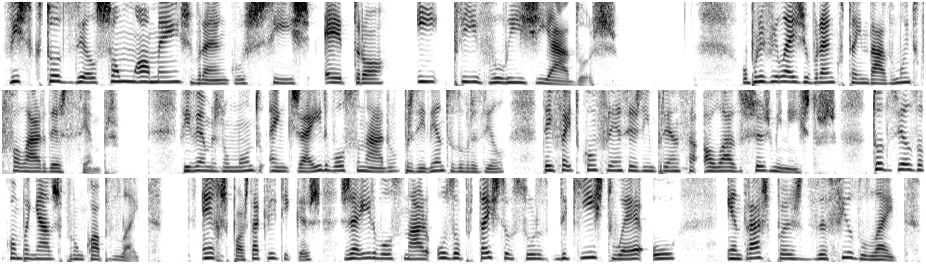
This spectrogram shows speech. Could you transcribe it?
Visto que todos eles são homens brancos, cis, hetero e privilegiados. O privilégio branco tem dado muito que falar desde sempre. Vivemos num mundo em que Jair Bolsonaro, presidente do Brasil, tem feito conferências de imprensa ao lado dos seus ministros, todos eles acompanhados por um copo de leite. Em resposta a críticas, Jair Bolsonaro usa o pretexto absurdo de que isto é o, entre aspas, desafio do leite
